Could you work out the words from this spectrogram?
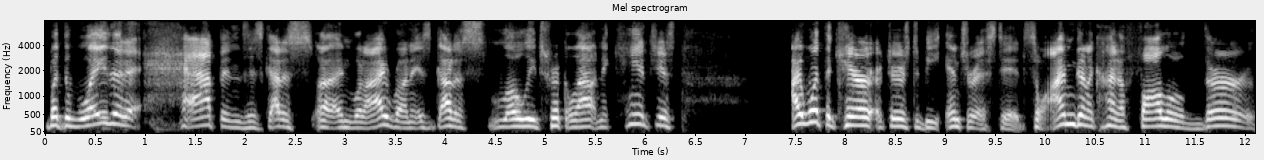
But the way that it happens has got to, uh, and when I run it's got to slowly trickle out, and it can't just I want the characters to be interested. So I'm going to kind of follow their,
